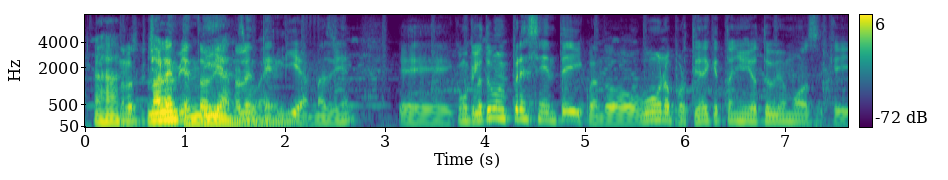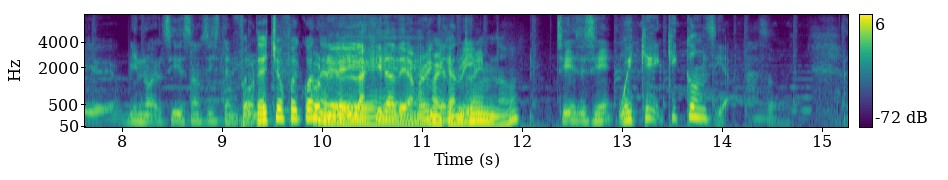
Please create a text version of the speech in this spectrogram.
Ajá. no lo escuchaba no lo bien todavía, no lo güey. entendía, más bien. Eh, como que lo tuve muy presente y cuando hubo una oportunidad que Toño y yo tuvimos, que vino el CD Sound System. Fue- con- de hecho, fue con, con el el- de la gira de American Dream. ¿no? Sí, sí, sí. Güey, qué, qué. La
